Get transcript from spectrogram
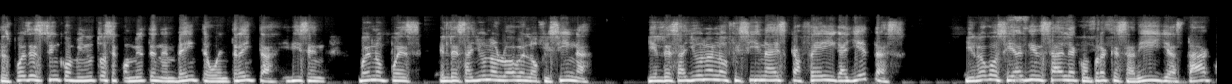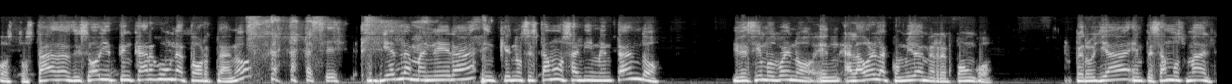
Después de cinco minutos se convierten en 20 o en 30 y dicen, bueno, pues el desayuno lo hago en la oficina y el desayuno en la oficina es café y galletas. Y luego si alguien sale a comprar quesadillas, tacos, tostadas, dice, oye, te encargo una torta, ¿no? sí. Y es la manera en que nos estamos alimentando. Y decimos, bueno, en, a la hora de la comida me repongo. Pero ya empezamos mal,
